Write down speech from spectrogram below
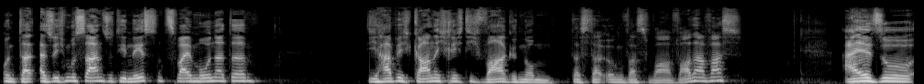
und da, also ich muss sagen, so die nächsten zwei Monate, die habe ich gar nicht richtig wahrgenommen, dass da irgendwas war. War da was? Also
